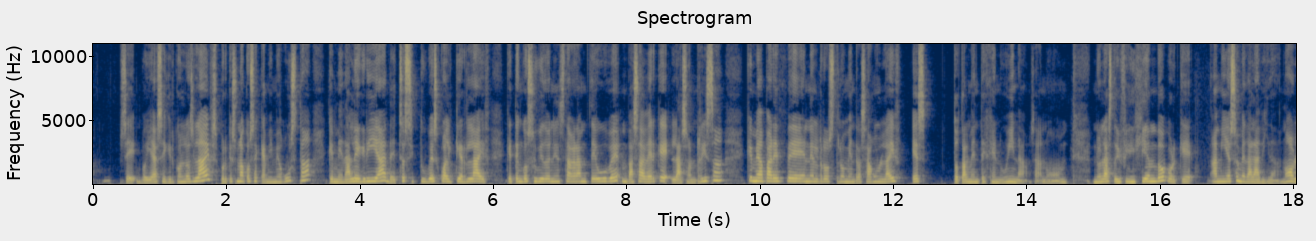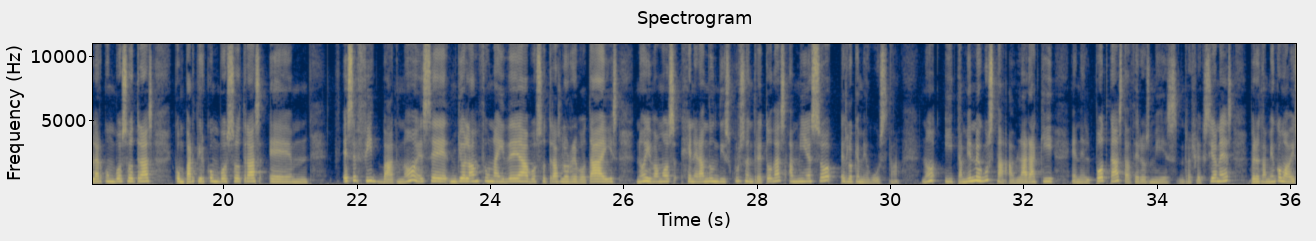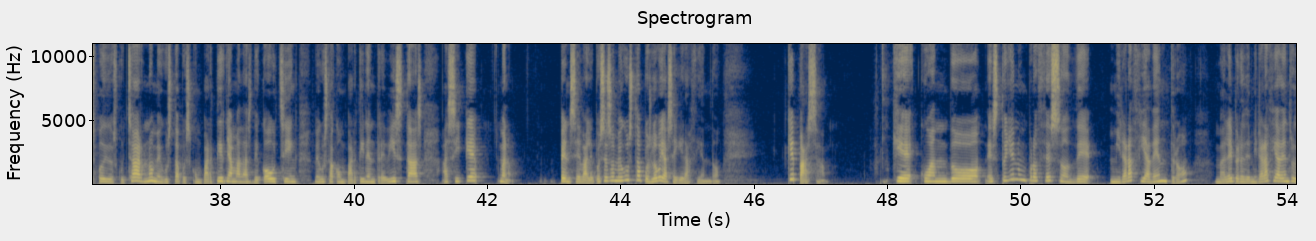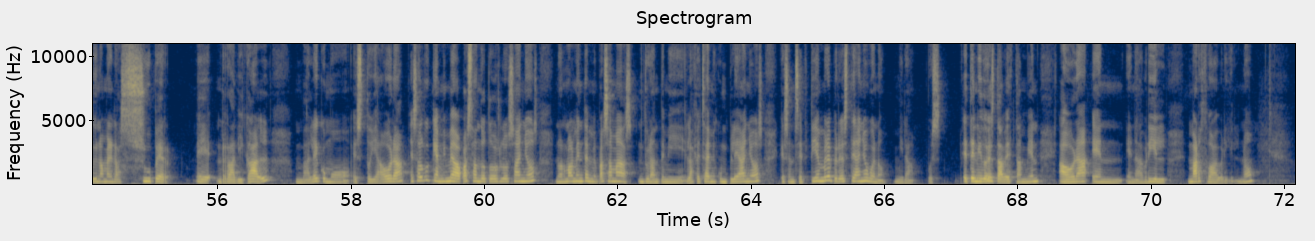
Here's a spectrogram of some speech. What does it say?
voy a seguir con los lives porque es una cosa que a mí me gusta, que me da alegría. De hecho, si tú ves cualquier live que tengo subido en Instagram TV, vas a ver que la sonrisa que me aparece en el rostro mientras hago un live es totalmente genuina. O sea, no, no la estoy fingiendo porque a mí eso me da la vida, ¿no? Hablar con vosotras, compartir con vosotras. Em, ese feedback, ¿no? Ese yo lanzo una idea, vosotras lo rebotáis, ¿no? Y vamos generando un discurso entre todas, a mí eso es lo que me gusta, ¿no? Y también me gusta hablar aquí en el podcast, haceros mis reflexiones, pero también como habéis podido escuchar, ¿no? Me gusta pues compartir llamadas de coaching, me gusta compartir entrevistas, así que, bueno, pensé, vale, pues eso me gusta, pues lo voy a seguir haciendo. ¿Qué pasa? Que cuando estoy en un proceso de mirar hacia adentro, ¿vale? Pero de mirar hacia adentro de una manera súper eh, radical, ¿vale? Como estoy ahora, es algo que a mí me va pasando todos los años. Normalmente me pasa más durante mi, la fecha de mi cumpleaños, que es en septiembre, pero este año, bueno, mira, pues he tenido esta vez también ahora en, en abril, marzo-abril, ¿no?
